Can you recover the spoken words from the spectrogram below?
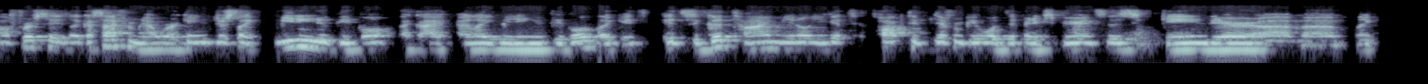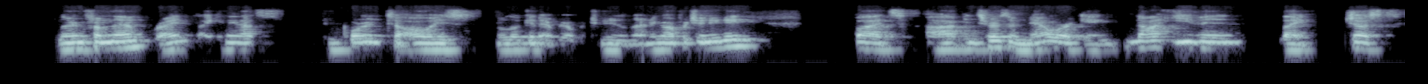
I'll first say like aside from networking, just like meeting new people. Like I, I like meeting new people. Like it's it's a good time. You know, you get to talk to different people with different experiences, gain their um, um like learn from them. Right. Like I think that's important to always look at every opportunity, learning opportunity. But uh, in terms of networking, not even like just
